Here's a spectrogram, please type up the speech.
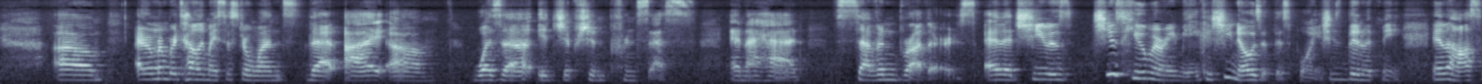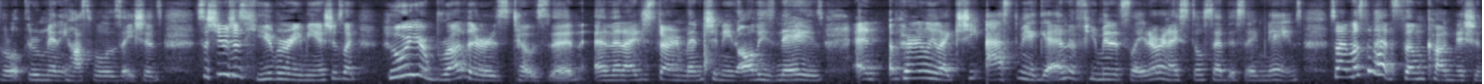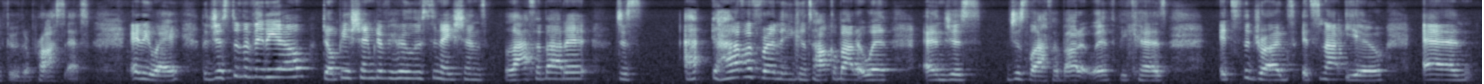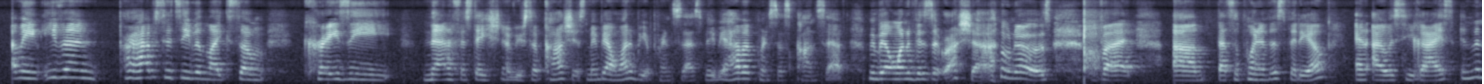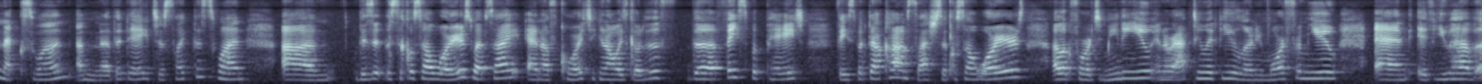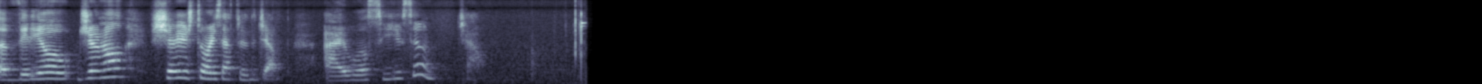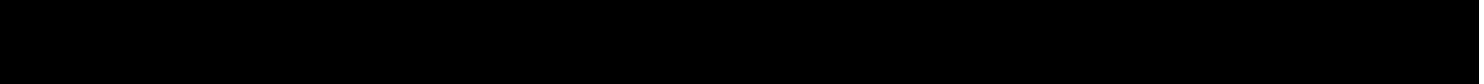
Um, I remember telling my sister once that I um, was a Egyptian princess and I had seven brothers. And that she was she was humoring me because she knows at this point. She's been with me in the hospital through many hospitalizations. So she was just humoring me and she was like who are your brothers tosin? And then i just started mentioning all these names. And apparently like she asked me again a few minutes later and i still said the same names. So i must have had some cognition through the process. Anyway the gist of the video don't be ashamed of your hallucinations. Laugh about it. Just have a friend that you can talk about it with and just just laugh about it with because it's the drugs, it's not you. And I mean, even perhaps it's even like some crazy manifestation of your subconscious. Maybe I want to be a princess. Maybe I have a princess concept. Maybe I want to visit Russia. Who knows? But um, that's the point of this video. And I will see you guys in the next one. Another day just like this one. Um, visit the Sickle Cell Warriors website. And of course, you can always go to the, the Facebook page, facebook.com slash Sickle Cell Warriors. I look forward to meeting you, interacting with you, learning more from you. And if you have a video journal, share your stories after the jump. I will see you soon. Ciao.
